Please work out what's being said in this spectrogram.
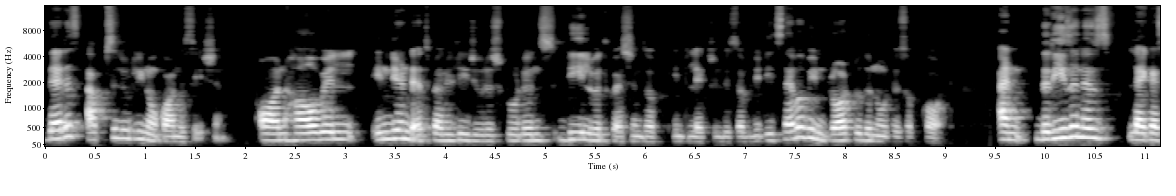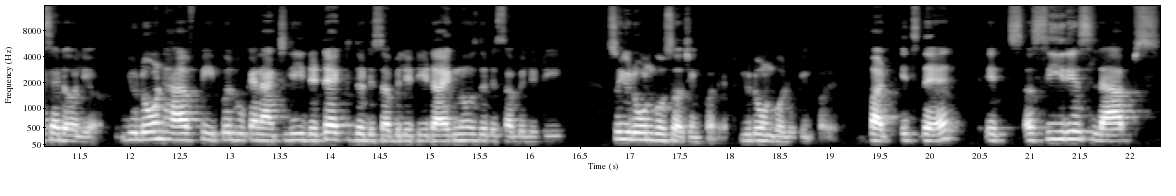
there is absolutely no conversation on how will Indian death penalty jurisprudence deal with questions of intellectual disability. It's never been brought to the notice of court. And the reason is, like I said earlier, you don't have people who can actually detect the disability, diagnose the disability. So you don't go searching for it. You don't go looking for it. But it's there. It's a serious lapse,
